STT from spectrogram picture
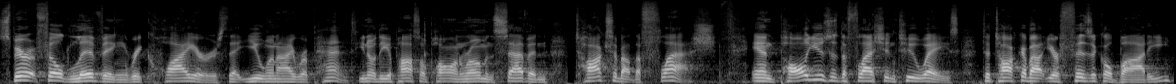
Spirit filled living requires that you and I repent. You know, the Apostle Paul in Romans 7 talks about the flesh. And Paul uses the flesh in two ways to talk about your physical body,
